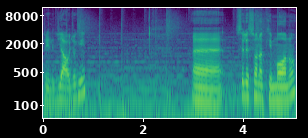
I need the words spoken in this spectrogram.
trilha de áudio aqui. É, seleciono aqui Mono.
